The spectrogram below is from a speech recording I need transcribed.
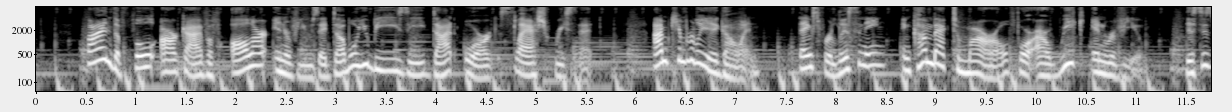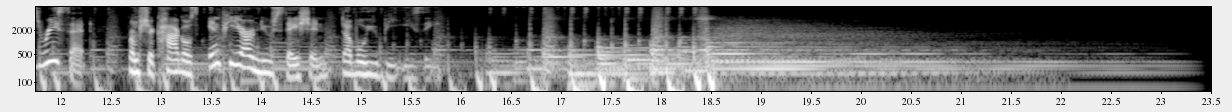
Find the full archive of all our interviews at wbez.org slash reset. I'm Kimberly Egoin. Thanks for listening and come back tomorrow for our week in review. This is Reset from Chicago's NPR news station, WBEZ.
